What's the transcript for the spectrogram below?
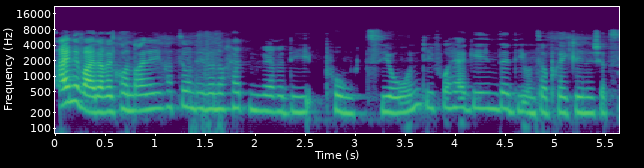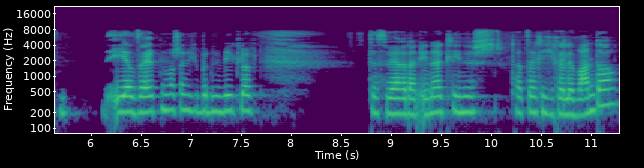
Eine weitere Kontraindikation, die wir noch hätten, wäre die Punktion, die vorhergehende, die uns ja präklinisch jetzt eher selten wahrscheinlich über den Weg läuft. Das wäre dann innerklinisch tatsächlich relevanter,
